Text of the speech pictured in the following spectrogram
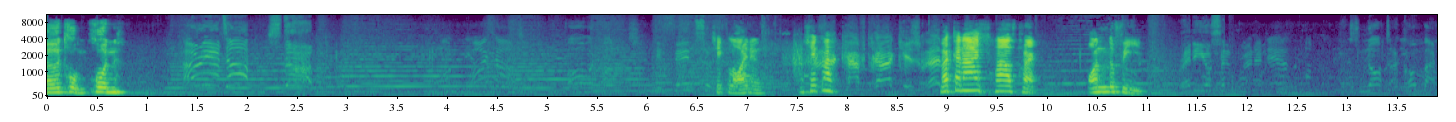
เจอถมคน Hurry it up! Stop! Point out. Forward march. Defensive. เช็คร้อยหนึ่งมาเช็คมา Half track is ready. Mechanized half track on the feed Ready yourself. It's not a combat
